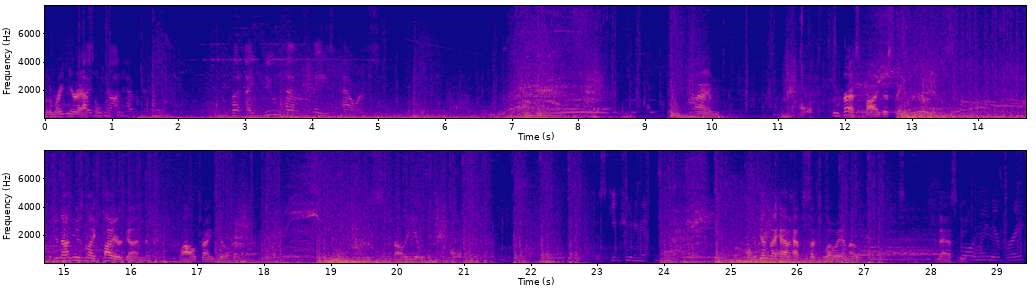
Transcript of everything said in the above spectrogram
Put them right in your asshole. I do not have a grenade. But I do have phase powers. I'm impressed by this thing's brilliance. I did not use my fire gun while trying to kill her. It's probably healing it. Just keep shooting it. All the guns I have have such low ammo capacity. Pulling your brake.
